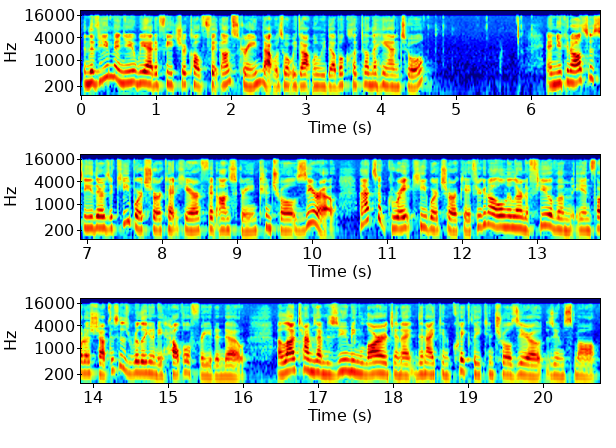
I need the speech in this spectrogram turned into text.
In the View menu, we had a feature called Fit on Screen. That was what we got when we double-clicked on the hand tool. And you can also see there's a keyboard shortcut here, Fit on Screen, Control 0. And that's a great keyboard shortcut. If you're going to only learn a few of them in Photoshop, this is really going to be helpful for you to know. A lot of times I'm zooming large and I, then I can quickly Control 0, zoom small.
